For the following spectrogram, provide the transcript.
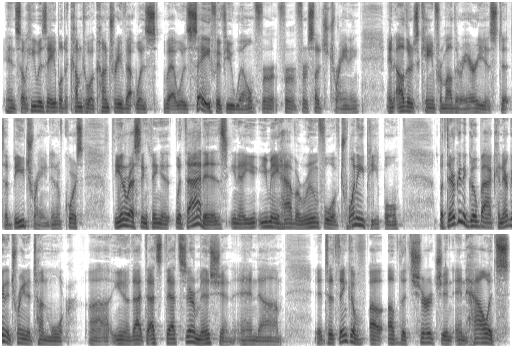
and so he was able to come to a country that was that was safe, if you will, for for for such training. And others came from other areas to to be trained. And of course, the interesting thing with that is, you know, you, you may have a room full of twenty people, but they're going to go back and they're going to train a ton more. Uh, you know that that's that's their mission, and um, to think of of the church and and how it's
